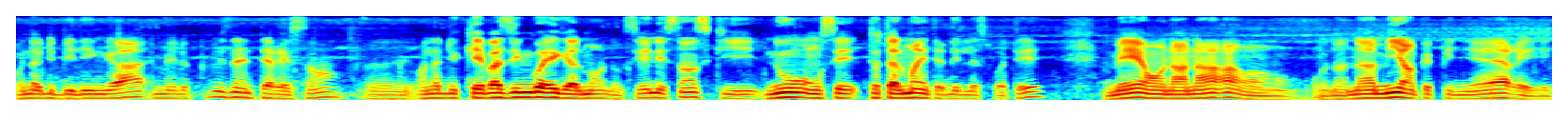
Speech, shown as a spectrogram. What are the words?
on a du bilinga, mais le plus intéressant, euh, on a du kevazingo également. Donc c'est une essence qui, nous, on s'est totalement interdit de l'exploiter, mais on en a, on, on en a mis en pépinière et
